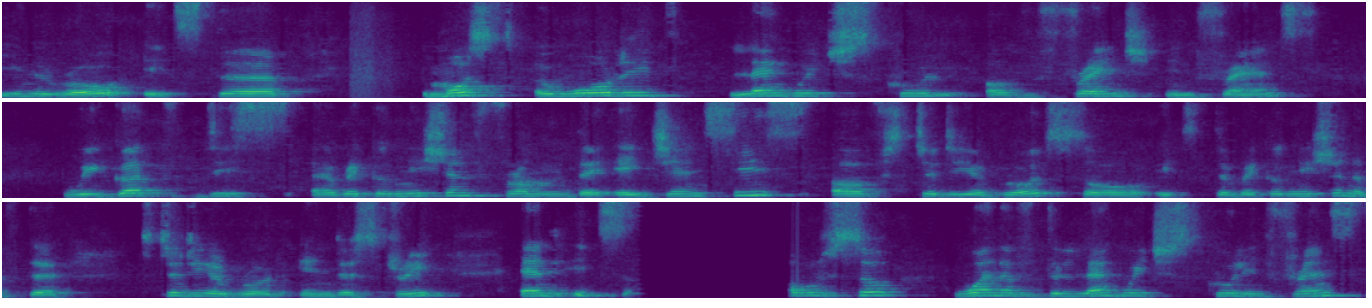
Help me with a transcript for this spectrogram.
in a row. It's the most awarded language school of French in France. We got this uh, recognition from the agencies of study abroad. So it's the recognition of the study abroad industry. And it's also one of the language school in France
